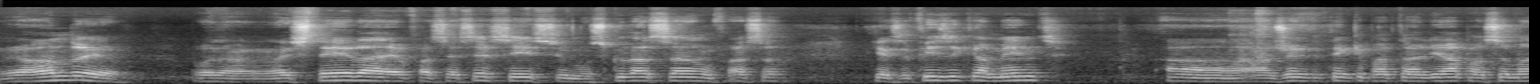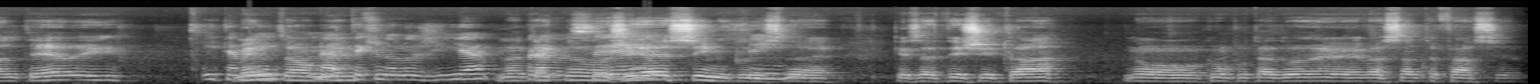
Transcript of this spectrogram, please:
eu ando, eu na, na esteira, eu faço exercício, musculação, faço. Quer dizer, fisicamente a, a gente tem que batalhar para se manter e E também na tecnologia. na tecnologia é você... simples, Sim. né? Quer dizer, digitar no computador é bastante fácil.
